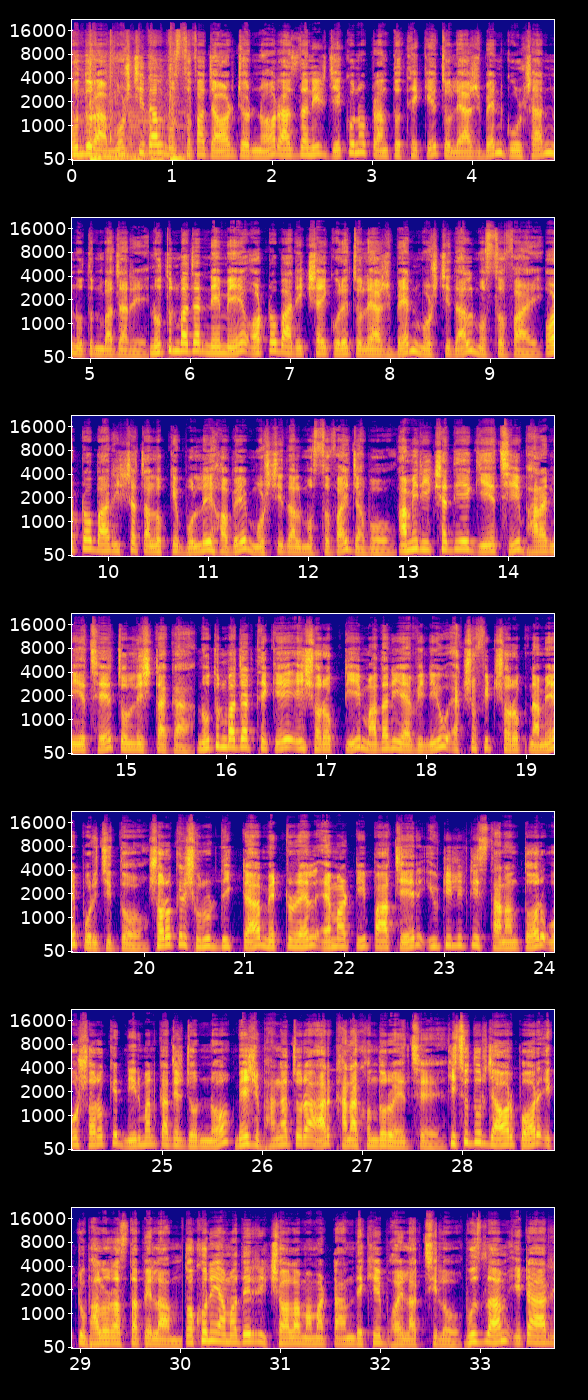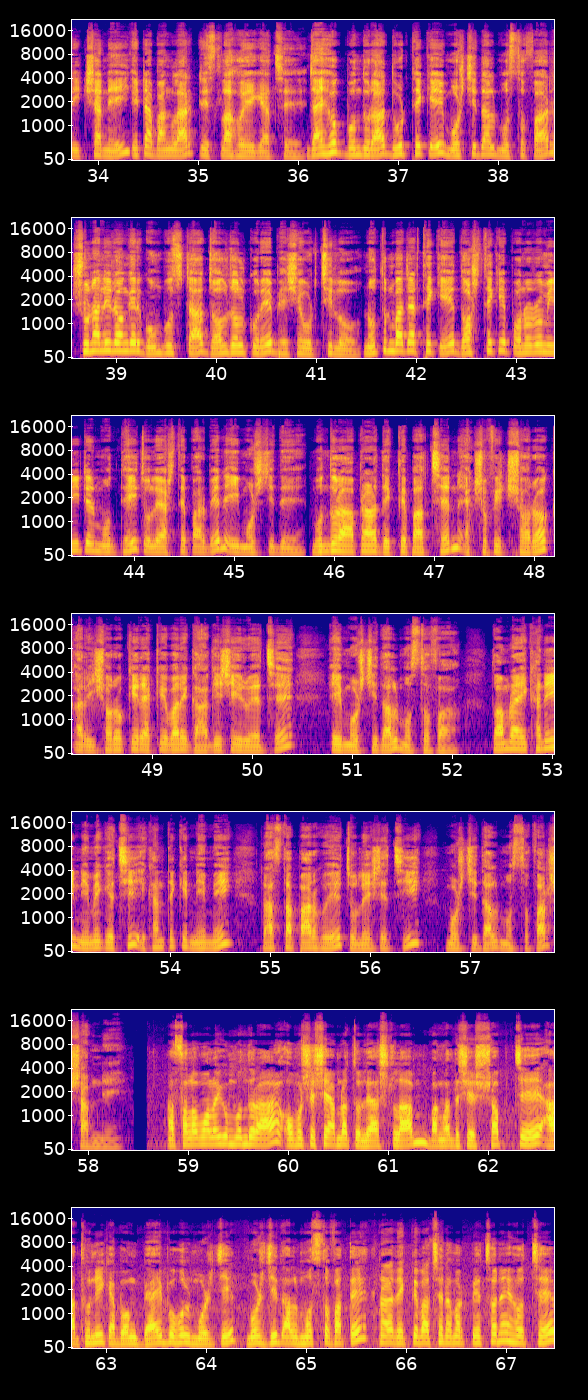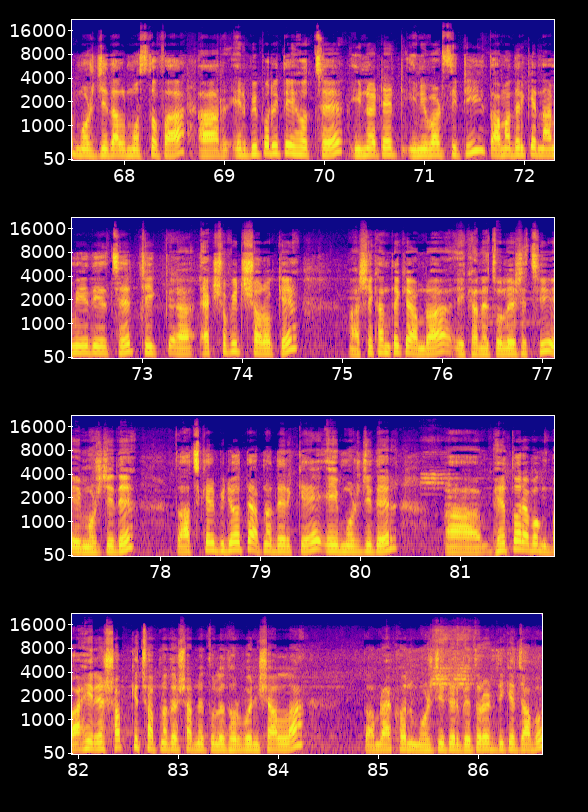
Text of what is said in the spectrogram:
বন্ধুরা, মসজিদ আল মোস্তফা যাওয়ার জন্য রাজধানীর যে কোনো প্রান্ত থেকে চলে আসবেন গুলশান নতুন বাজারে। নতুন বাজার নেমে অটো বা রিক্সায় করে চলে আসবেন মসজিদ আল মোস্তফায়। অটো বা রিক্সা চালককে বললেই হবে, মসজিদ আল মোস্তফায় যাব। আমি রিক্সা দিয়ে গিয়েছি, ভাড়া নিয়েছে চল্লিশ টাকা। নতুন বাজার থেকে এই সড়কটি মাদানী অ্যাভিনিউ একশো ফিট সড়ক নামে পরিচিত। সড়কের শুরুর দিকটা মেট্রো রেল, এমআরটি পাঁচের ইউটিলিটি স্থানান্তর ও সড়কের নির্মাণ কাজের জন্য বেশ ভাঙাচোরা আর খানাখন্দ রয়েছে। কিছু দূর যাওয়ার পর একটু ভালো রাস্তা পেলাম। তখনই আমাদের রিক্সাওয়ালা মামার টান দেখে ভয় লাগছিল। বুঝলাম, এটা আর রিক্সা নেই, এটা বাংলার টেসলা হয়ে গেছে। যাই হোক বন্ধুরা, দূর থেকে মসজিদ আল মোস্তফার সোনালী রঙের গম্বুজটা জলজল করে ভেসে উঠছিল। নতুন বাজার থেকে দশ থেকে পনেরো মিনিটের মধ্যেই চলে আসতে পারবেন এই মসজিদে। বন্ধুরা, আপনারা দেখতে পাচ্ছেন একশো ফিট সড়ক, আর এই সড়কের একেবারে গা ঘেসেই রয়েছে এই মসজিদ আল মোস্তফা। তো আমরা এখানেই নেমে গেছি, এখান থেকে নেমেই রাস্তা পার হয়ে চলে এসেছি মসজিদ আল মোস্তফার সামনে। আসসালামু আলাইকুম বন্ধুরা। অবশেষে আমরা চলে আসলাম বাংলাদেশের সবচেয়ে আধুনিক এবং ব্যয়বহুল মসজিদ মসজিদ আল মোস্তফাতে। আপনারা দেখতে পাচ্ছেন আমার পেছনে হচ্ছে মসজিদ আল মোস্তফা, আর এর বিপরীতেই হচ্ছে ইউনাইটেড ইউনিভার্সিটি। তো আমাদেরকে নামিয়ে দিয়েছে ঠিক একশো ফিট সড়কে। সেখান থেকে আমরা এখানে চলে এসেছি এই মসজিদে। তো আজকের ভিডিওতে আপনাদেরকে এই মসজিদের ভেতর এবং বাহিরের সব কিছু আপনাদের সামনে তুলে ধরবো ইনশাআল্লাহ। তো আমরা এখন মসজিদের ভেতরের দিকে যাব।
